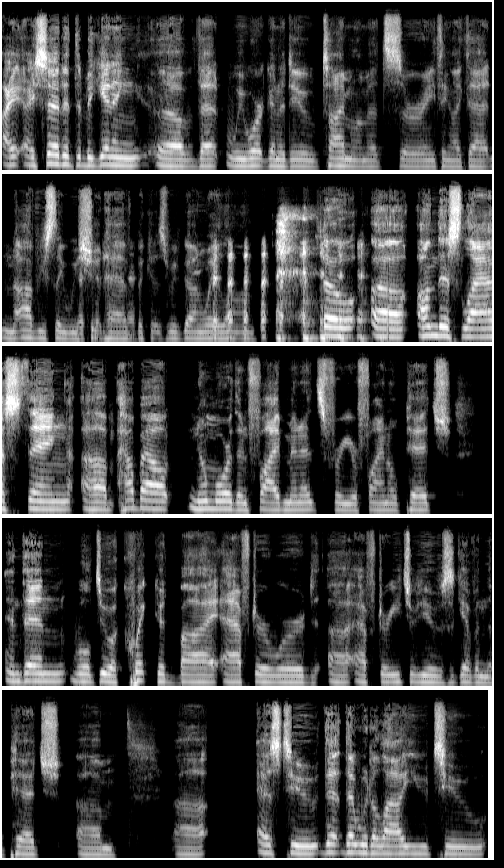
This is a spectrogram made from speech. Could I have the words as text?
I I said at the beginning uh, that we weren't going to do time limits or anything like that, and obviously we should have because we've gone way long. so uh, on this last thing, um, how about no more than five minutes for your final pitch, and then we'll do a quick goodbye afterward uh, after each of you has given the pitch, um, uh, as to that that would allow you to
